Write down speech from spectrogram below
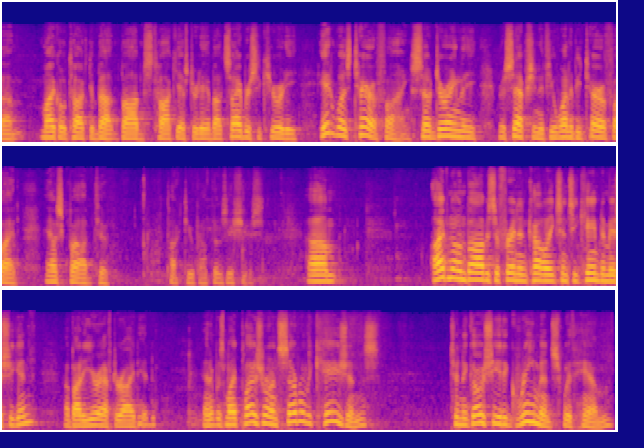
Um, Michael talked about Bob's talk yesterday about cybersecurity. It was terrifying. So during the reception, if you want to be terrified, ask Bob to talk to you about those issues. Um, I've known Bob as a friend and colleague since he came to Michigan about a year after I did, and it was my pleasure on several occasions to negotiate agreements with him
